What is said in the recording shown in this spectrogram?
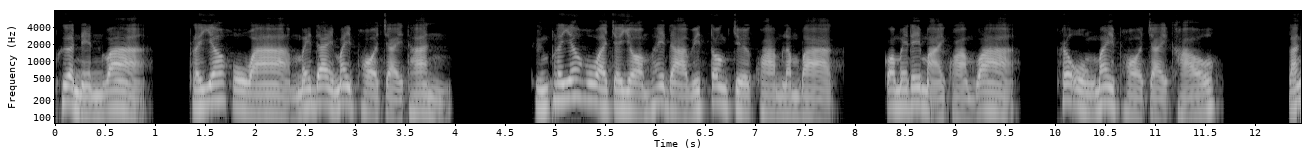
เพื่อเน้นว่า พระยะโฮวาไม่ได้ไม่พอใจท่าน ถึงพระยะโฮวาจะยอมให้ดาวิดต้องเจอความลำบาก ก็ไม่ได้หมายความว่า พระองค์ไม่พอใจเขา หลัง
